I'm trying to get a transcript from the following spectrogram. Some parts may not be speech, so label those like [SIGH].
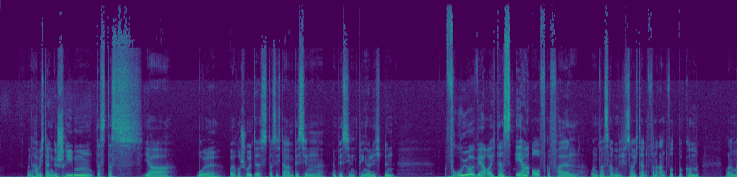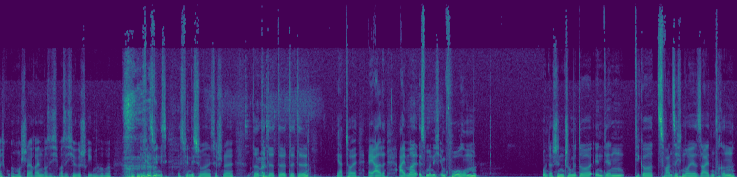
Und da habe ich dann geschrieben, dass das ja wohl eure Schuld ist, dass ich da ein bisschen, ein bisschen pingelig bin. Früher wäre euch das eher aufgefallen. Und was habe ich, was hab ich dann von einer Antwort bekommen? Warte mal, ich gucke mal schnell rein, was ich, was ich hier geschrieben habe. Jetzt finde ich es find schon wieder nicht so schnell. Ja, toll. Ey, Alter, einmal ist man nicht im Forum und da sind schon wieder in den Ticker 20 neue Seiten drin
